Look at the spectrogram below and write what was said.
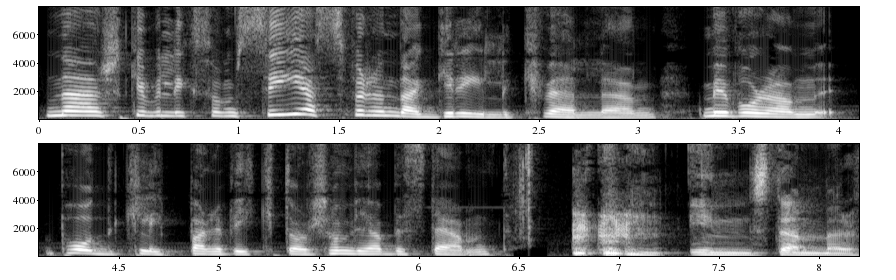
när ska vi liksom ses för den där grillkvällen med våran poddklippare Viktor som vi har bestämt? Instämmer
